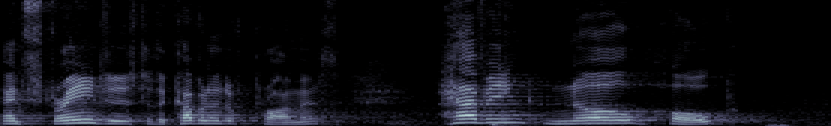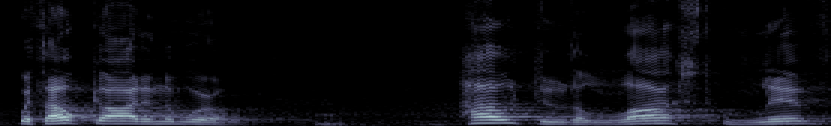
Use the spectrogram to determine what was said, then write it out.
and strangers to the covenant of promise, having no hope without God in the world. How do the lost live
